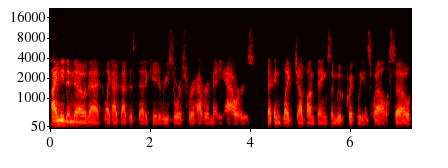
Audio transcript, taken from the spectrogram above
I need to know that like I've got this dedicated resource for however many hours that can like jump on things and move quickly as well. So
